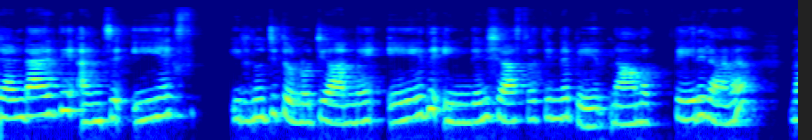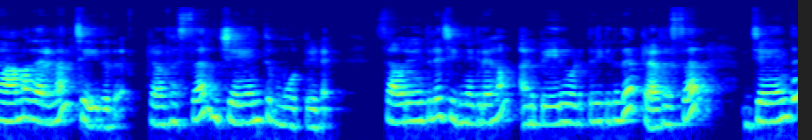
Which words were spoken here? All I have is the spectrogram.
രണ്ടായിരത്തി അഞ്ച് ഇ എക്സ് ഇരുന്നൂറ്റി തൊണ്ണൂറ്റി ആറിനെ ഏത് ഇന്ത്യൻ ശാസ്ത്രത്തിന്റെ പേര് നാമ പേരിലാണ് നാമകരണം ചെയ്തത്? പ്രൊഫസർ ജയന്ത് മൂർത്തിയുടെ. സൗരയൂഥത്തിലെ ചിഹ്നഗ്രഹം അതിന് പേര് കൊടുത്തിരിക്കുന്നത് പ്രൊഫസർ ജയന്ത്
